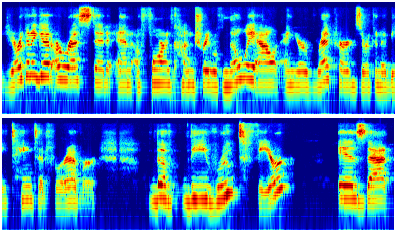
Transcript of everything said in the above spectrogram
you're going to get arrested in a foreign country with no way out and your records are going to be tainted forever. The the root fear is that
